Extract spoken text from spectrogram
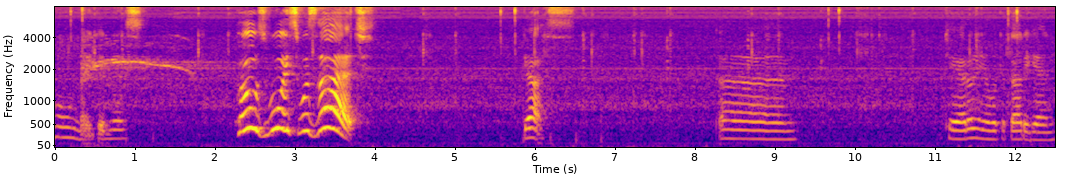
Oh my goodness. Whose voice was that? Gus. Um. Okay, I don't need to look at that again.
